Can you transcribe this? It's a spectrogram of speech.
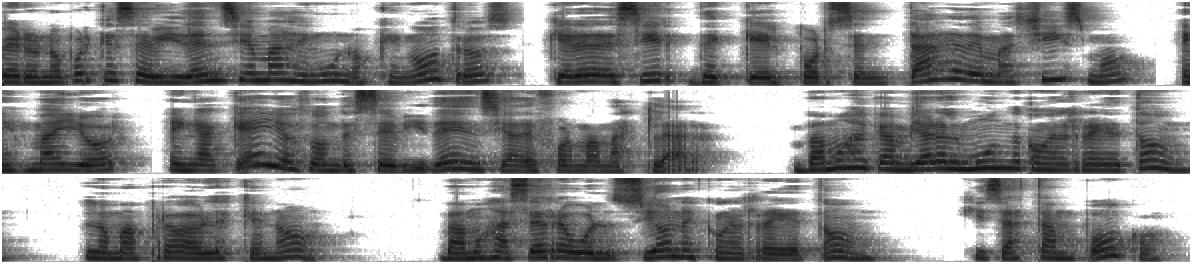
pero no porque se evidencie más en unos que en otros, quiere decir de que el porcentaje de machismo es mayor en aquellos donde se evidencia de forma más clara. ¿Vamos a cambiar el mundo con el reggaetón? Lo más probable es que no. ¿Vamos a hacer revoluciones con el reggaetón? Quizás tampoco.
